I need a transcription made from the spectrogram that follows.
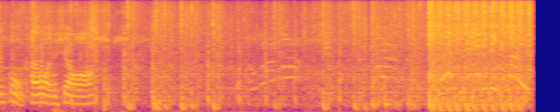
在跟我开玩笑啊！Enemy boat!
